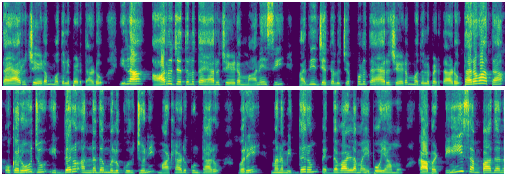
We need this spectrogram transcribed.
తయారు చేయడం మొదలు పెడతాడు. ఇలా ఆరు జతలు తయారు చేయడం మానేసి పది జతలు చెప్పులు తయారు చేయడం మొదలు పెడతాడు. తర్వాత ఒకరోజు ఇద్దరు అన్నదమ్ములు కూర్చొని మాట్లాడుకుంటారు. ఒరే మనమిద్దరం పెద్దవాళ్ళమైపోయాము కాబట్టి నీ సంపాదన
